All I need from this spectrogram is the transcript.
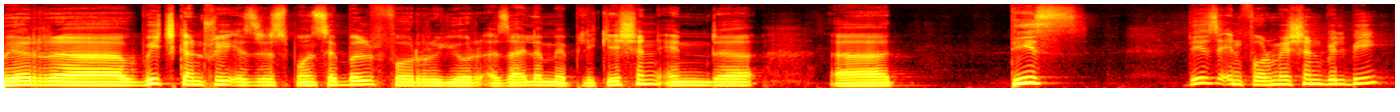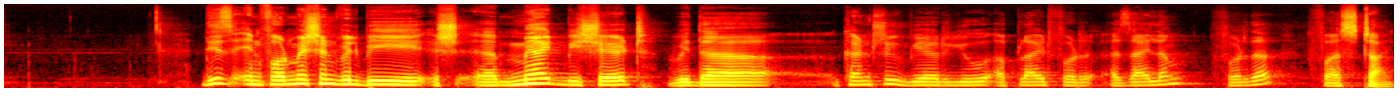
where uh, which country is responsible for your asylum application and uh, uh, this this information will be this information will be sh- uh, might be shared with the country where you applied for asylum for the first time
